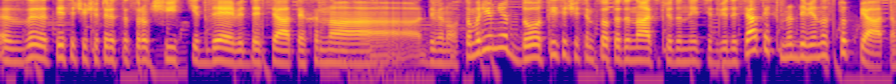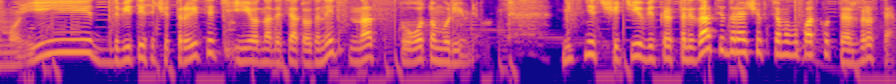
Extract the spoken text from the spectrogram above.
З 1446,9 на 90 рівні до 1711,2 на 95 і 2030,1 одиниць на 100 рівнях. Міцність щитів від кристалізації, до речі, в цьому випадку теж зросте.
